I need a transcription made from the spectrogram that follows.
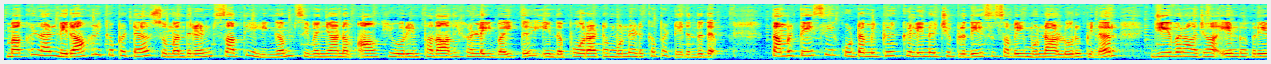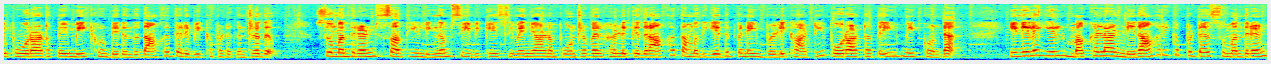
மக்களால் நிராகரிக்கப்பட்ட சுமந்திரன் சத்தியலிங்கம் சிவஞானம் ஆகியோரின் பதாதைகளை வைத்து இந்த போராட்டம் முன்னெடுக்கப்பட்டிருந்தது. தமிழ் தேசிய கூட்டமைப்பு கிளிநொச்சி பிரதேச சபை முன்னாள் உறுப்பினர் ஜீவராஜா என்பவரே போராட்டத்தை மேற்கொண்டிருந்ததாக தெரிவிக்கப்படுகின்றது. Sumanthiran Sathiyalingam C V K Sivagnanam போன்றவர்களுக்கு எதிராக தமது எதிர்ப்பினை வெளிக்காட்டி போராட்டத்தை மேற்கொண்டார். இந்நிலையில் மக்களால் நிராகரிக்கப்பட்ட சுமந்திரன்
